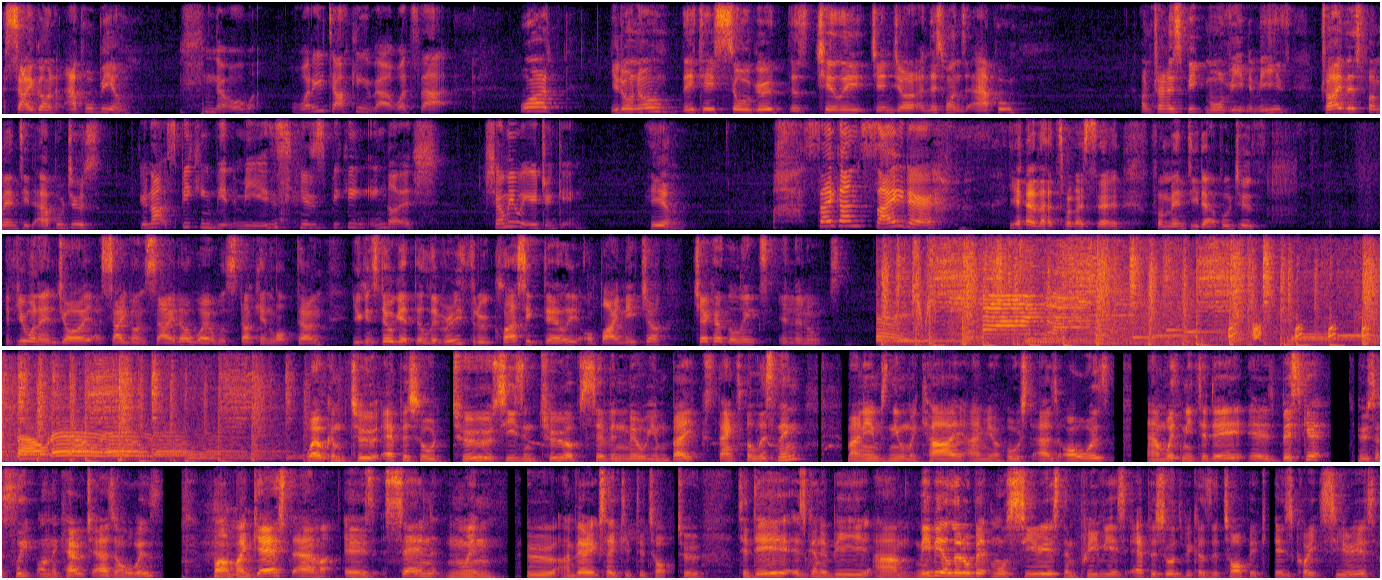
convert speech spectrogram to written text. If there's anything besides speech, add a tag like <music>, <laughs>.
a Saigon apple beer. <laughs> No. What are you talking about? What's that? What? You don't know? They taste so good. There's chili, ginger, and this one's apple. I'm trying to speak more Vietnamese. Try this fermented apple juice. You're not speaking Vietnamese. <laughs> You're speaking English. Show me what you're drinking. Here. Ah, Saigon cider. <laughs> Yeah, that's what I said. Fermented apple juice. If you want to enjoy a Saigon cider while we're stuck in lockdown, you can still get delivery through Classic Deli or By Nature. Check out the links in the notes. Welcome to episode two, season two of 7 Million Bikes. Thanks for listening. My name's Neil Mackay. I'm your host as always. And with me today is Biscuit, who's asleep on the couch as always. But my guest um, is Sen Nguyen, who I'm very excited to talk to. Today is going to be um, maybe a little bit more serious than previous episodes because the topic is quite serious.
